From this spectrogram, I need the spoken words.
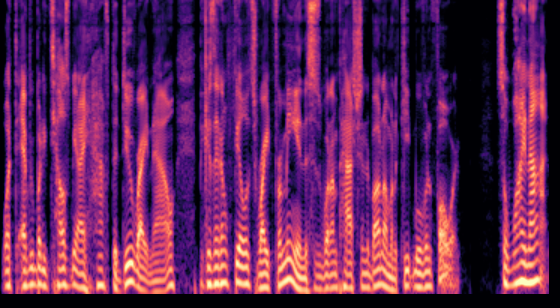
What everybody tells me I have to do right now because I don't feel it's right for me. And this is what I'm passionate about. I'm going to keep moving forward. So why not?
